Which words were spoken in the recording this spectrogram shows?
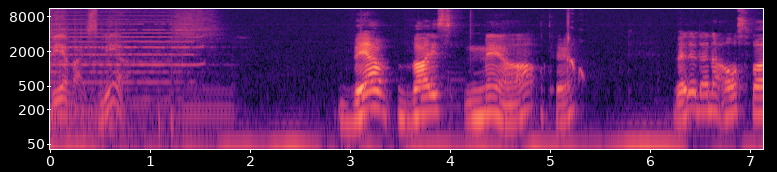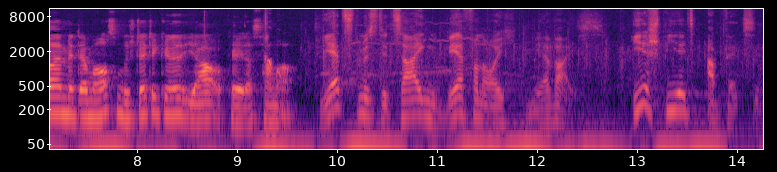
Wer weiß mehr? Wer weiß mehr? Okay. Wähle deine Auswahl mit der Maus und bestätige. Ja, okay, das haben wir. Jetzt müsst ihr zeigen, wer von euch mehr weiß. Ihr spielt abwechselnd.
